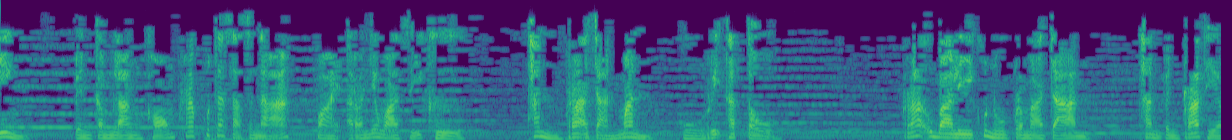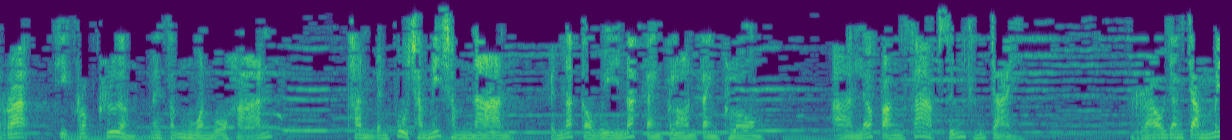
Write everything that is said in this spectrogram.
ยิ่ง เป็นกำลังของพระพุทธศาสนาฝ่ายอรัญญวาสีคือ ท่านพระอาจารย์มั่นหูริทัตโต พระอุบาลีคุณูประมาจารย์ ท่านเป็นพระเถระที่ครบเครื่องในสำนวนโวหาร ท่านเป็นผู้ชำนิชำนาญ เป็นนักกวี นักแต่งกลอนแต่งโคลง อ่านแล้วฟังซาบซึ้งถึงใจ เรายังจำไม่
